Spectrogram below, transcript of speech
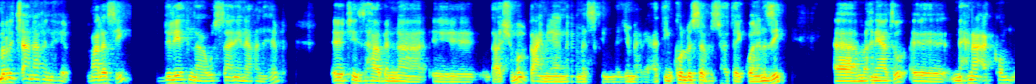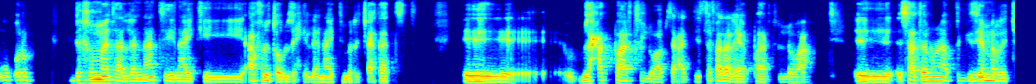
ምርጫና ክንህብ ማለት ሲ ድሌትና ውሳኔና ክንህብ እቲ ዝሃበና እንተኣሽሙ ብጣዕሚ ኢና ነመስግን መጀመርያ ኣቲን ኩሉ ሰብ ዝስሕቶ ኣይኮነን እዚ ምክንያቱ ንሕና ከምኡ ቅሩብ ድኽመት ኣለና እቲ ናይቲ ኣፍልጦ ብዙሕ የለን ናይቲ ምርጫታት ብዙሓት ፓርቲ ኣለዋ ኣብዚ ዓዲ ዝተፈላለያ ፓርቲ ኣለዋ እሳተን እውን ኣብቲ ግዜ ምርጫ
